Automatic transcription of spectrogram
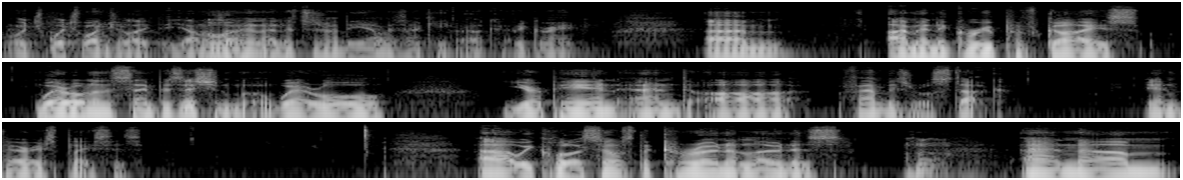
Which which one do you like? The Yamazaki. Oh, I don't. Let's try the Yamazaki. Okay. be great. Um, I'm in a group of guys. We're all in the same position. We're all European, and our families are all stuck in various places. Uh, we call ourselves the Corona Loners, and um,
